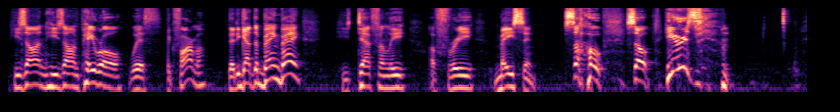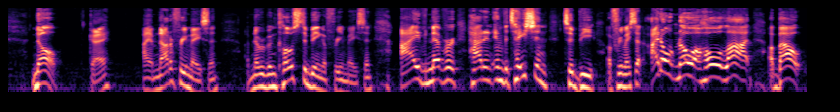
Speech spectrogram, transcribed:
He's on he's on payroll with Big Pharma. That he got the bang bang. He's definitely a free mason. So so here's no, okay? I am not a Freemason. I've never been close to being a Freemason. I've never had an invitation to be a Freemason. I don't know a whole lot about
